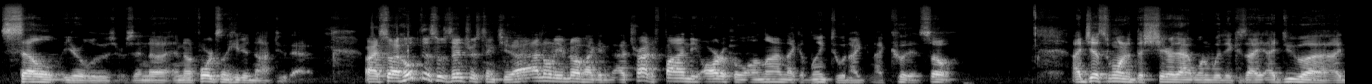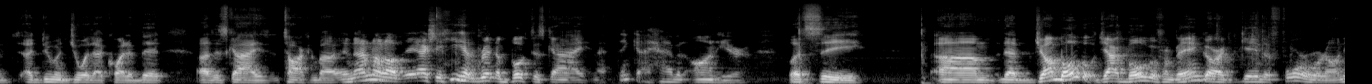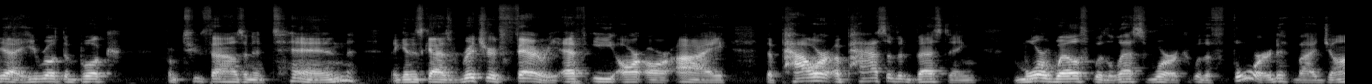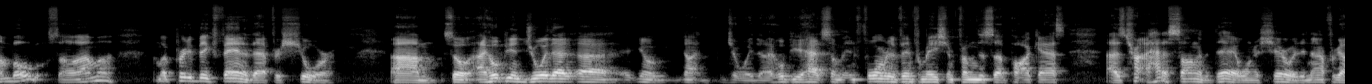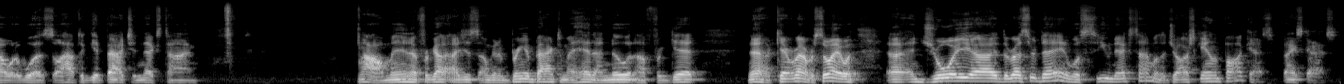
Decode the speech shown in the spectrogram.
Sell your losers. And, uh, and unfortunately, he did not do that. All right, so I hope this was interesting to you. I, don't even know if I can. I tried to find the article online I could link to, and I, I couldn't. So I just wanted to share that one with you because I, I, do uh, I, I do enjoy that quite a bit. Uh, this guy talking about, and I'm not all, actually he had written a book. This guy, and I think I have it on here. Let's see. Um, that John Bogle, Jack Bogle from Vanguard, gave the foreword on. Yeah, he wrote the book from 2010 Again, this guy is Richard Ferri, F E R R I, The Power of Passive Investing, More Wealth with Less Work, with a Ford by John Bogle. So I'm a I'm a pretty big fan of that for sure. Um, so I hope you enjoy that. Uh, you know, not enjoyed. I hope you had some informative information from this uh, podcast. I was trying. I had a song of the day I want to share with you, and I forgot what it was. So I'll have to get back to you next time. Oh man, I forgot. I just I'm to bring it back to my head. I know it. I'll forget. Yeah, I can't remember. So anyway, uh, enjoy uh, the rest of your day, and we'll see you next time on the Josh Scandlen podcast. Thanks, guys.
